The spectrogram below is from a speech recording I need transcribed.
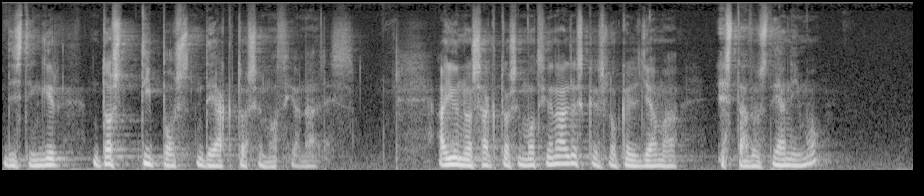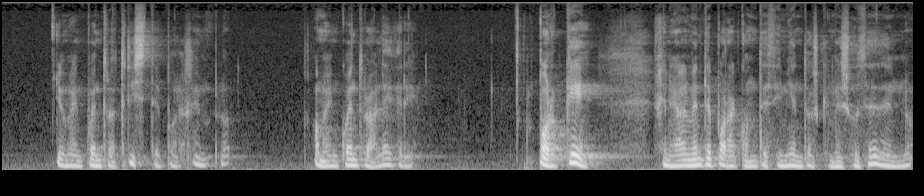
distinguir dos tipos de actos emocionales. Hay unos actos emocionales, que es lo que él llama estados de ánimo. Yo me encuentro triste, por ejemplo, o me encuentro alegre. ¿Por qué? Generalmente por acontecimientos que me suceden. ¿no?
